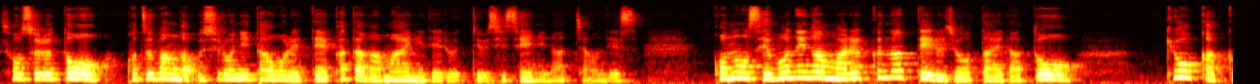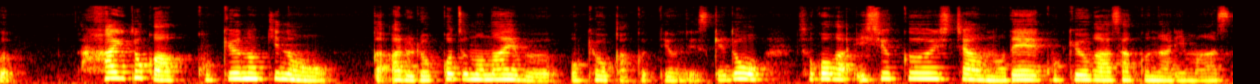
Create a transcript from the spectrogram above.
そうすると骨盤が後ろに倒れて肩が前に出るっていう姿勢になっちゃうんです。この背骨が丸くなっている状態だと胸郭肺とか呼吸の機能がある肋骨の内部を胸郭っていうんですけどそこが萎縮しちゃうので呼吸が浅くなります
